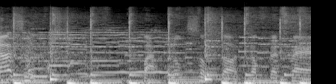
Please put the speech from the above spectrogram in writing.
ล่าสุดฝากลงส่งต่อกับแฟน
